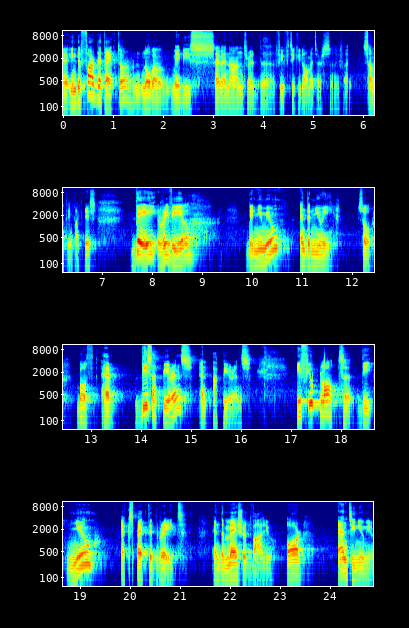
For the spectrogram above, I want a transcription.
Uh, in the far detector, NOVA maybe 750 kilometers, I, something like this, they reveal the nu mu and the nu e. So both have disappearance and appearance. If you plot the new expected rate and the measured value, or anti-nu mu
